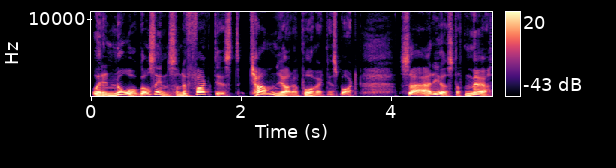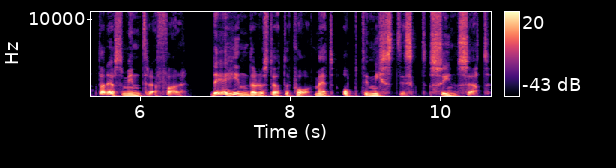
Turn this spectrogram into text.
Och är det någonsin som du faktiskt kan göra påverkningsbart så är det just att möta det som inträffar. Det hinder du stöter på med ett optimistiskt synsätt.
